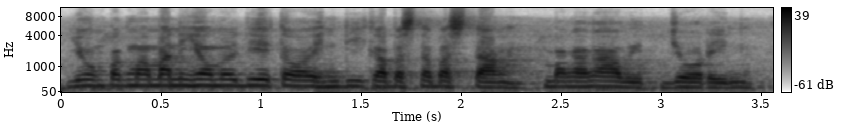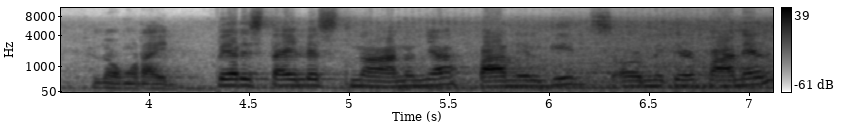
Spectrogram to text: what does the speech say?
yung pagmamaniho mo dito, hindi ka basta-bastang mangangawit during long ride. Very stylish na ano niya, panel gauge or meter panel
